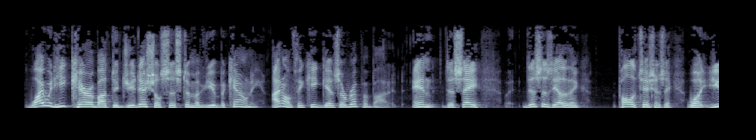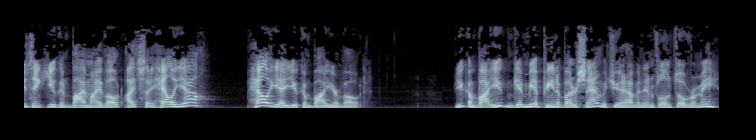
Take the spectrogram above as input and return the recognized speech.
why would he care about the judicial system of Yuba County? I don't think he gives a rip about it. And to say, this is the other thing. Politicians say, well, you think you can buy my vote? I'd say, hell yeah. Hell yeah, you can buy your vote. You can buy, you can give me a peanut butter sandwich. You'd have an influence over me.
